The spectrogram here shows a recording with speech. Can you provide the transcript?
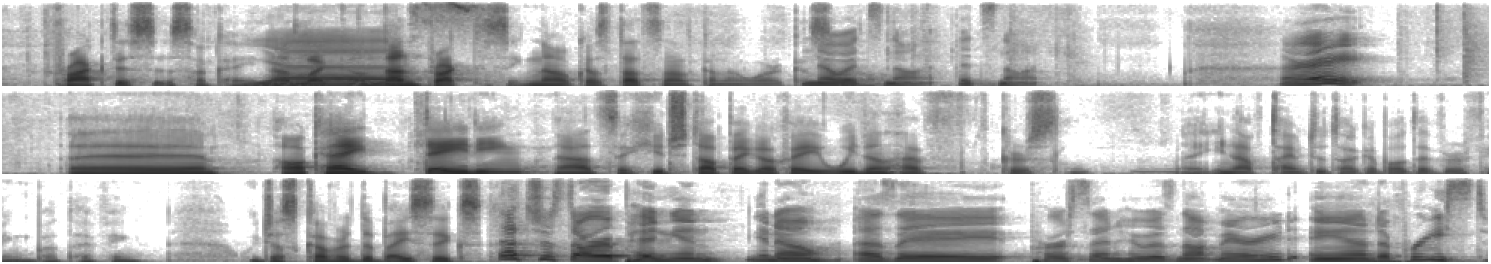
practices. Okay, not like uh, Yes. non-practicing. No, because that's not gonna work. as No, well. it's not. It's not. All right. Uh, okay, dating. That's a huge topic. Okay, we don't have, of course, uh, enough time to talk about everything, but I think we just covered the basics. That's just our opinion, you know, as a person who is not married and a priest.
